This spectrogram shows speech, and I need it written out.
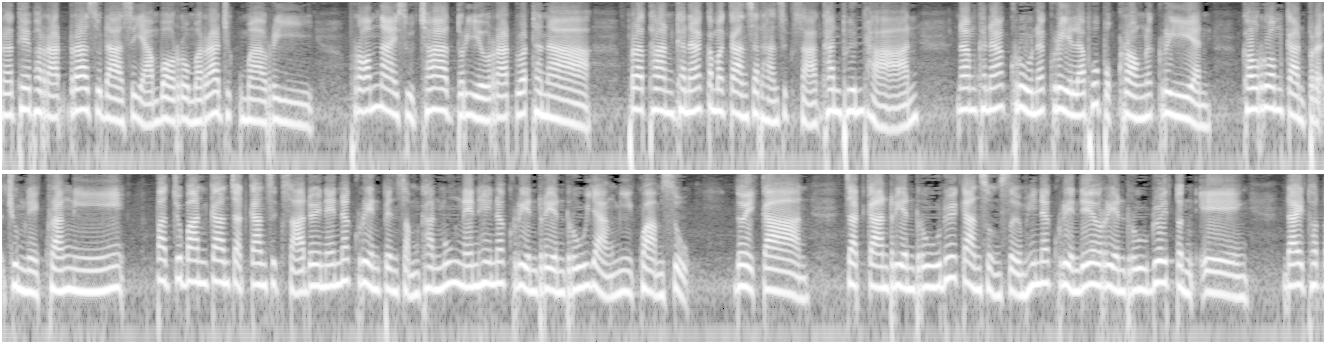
พระเทพรัตนราชสุดาสยามบรมราชกุมารี พร้อมนายสุชาติตรีรัตน์วัฒนา ประธานคณะกรรมการสถานศึกษาขั้นพื้นฐาน นำคณะครูนักเรียนและผู้ปกครองนักเรียน เข้าร่วมการประชุมในครั้งนี้ ปัจจุบันการจัดการศึกษาโดยเน้นนักเรียนเป็นสำคัญมุ่งเน้นให้นักเรียนเรียนรู้อย่างมีความสุข โดยการจัดการเรียนรู้ด้วยการส่งเสริมให้นักเรียนได้เรียนรู้ด้วยตนเอง ได้ทด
